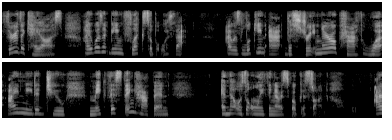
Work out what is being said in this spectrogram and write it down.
through the chaos, I wasn't being flexible with that. I was looking at the straight and narrow path, what I needed to make this thing happen, and that was the only thing I was focused on. I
